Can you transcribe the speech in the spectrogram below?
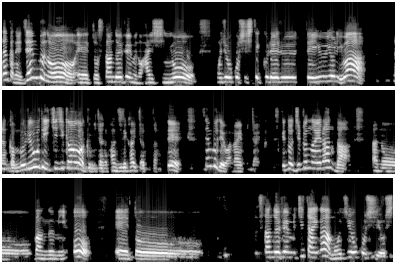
なんかね、全部の、えっ、ー、と、スタンド FM の配信を文字起こししてくれるっていうよりは、なんか無料で1時間枠みたいな感じで書いてあったので、全部ではないみたいなんですけど、自分の選んだあのー、番組を、えっ、ー、と、スタンド FM 自体が文字起こしをし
